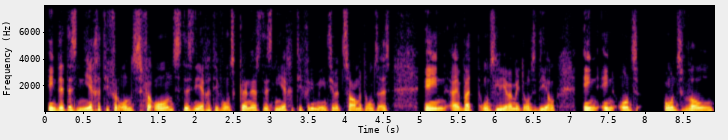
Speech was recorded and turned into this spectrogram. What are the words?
En dit is negatief vir ons vir ons, dis negatief vir ons kinders, dis negatief vir die mense wat saam met ons is en uh, wat ons lewe met ons deel. En en ons ons wil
